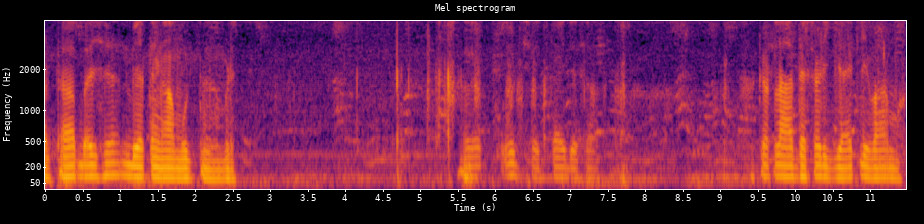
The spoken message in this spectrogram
અડધા બે છે બે ત્રણ આમ ઉડતા હમણે હવે ઉડશે જ કાયદેસર. કેટલા આધર ચડી ગયા એટલી વારમાં?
